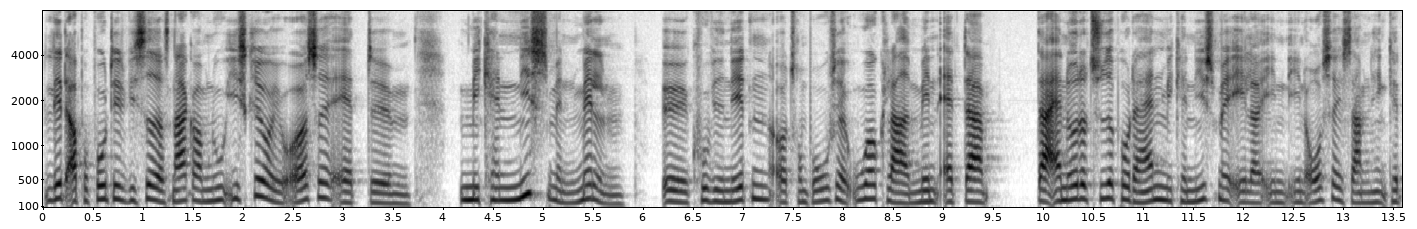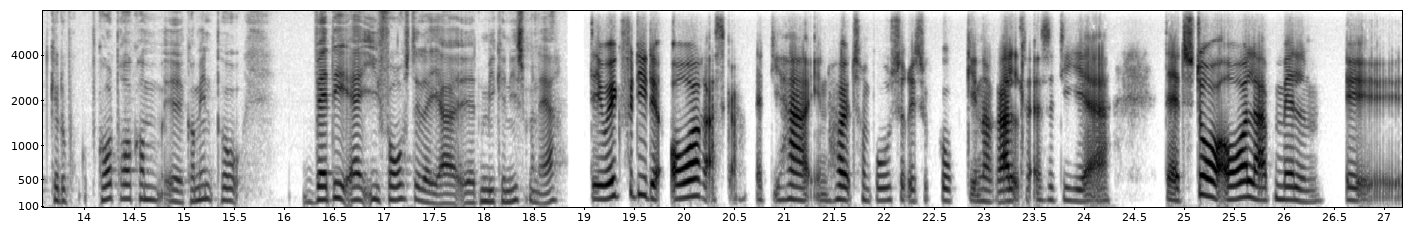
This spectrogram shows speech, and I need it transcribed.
Lidt apropos det, vi sidder og snakker om nu. I skriver jo også, at øh, mekanismen mellem øh, covid-19 og trombose er uafklaret, men at der, der er noget, der tyder på, at der er en mekanisme eller en, en årsagssammenhæng. Kan, kan du kort prøve at komme, øh, komme ind på, hvad det er, I forestiller jer, at mekanismen er? Det er jo ikke, fordi det overrasker, at de har en høj tromboserisiko generelt. Altså, de er der er et stort overlap mellem øh,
